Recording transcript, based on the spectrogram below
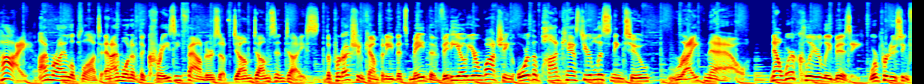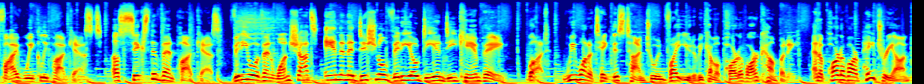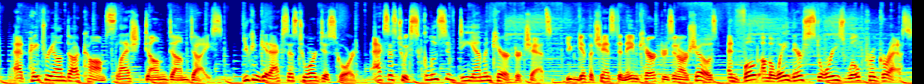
Hi, I'm Ryan LaPlante, and I'm one of the crazy founders of Dumb Dumbs and Dice, the production company that's made the video you're watching or the podcast you're listening to right now. Now, we're clearly busy. We're producing five weekly podcasts, a sixth event podcast, video event one-shots, and an additional video D&D campaign. But we want to take this time to invite you to become a part of our company and a part of our Patreon at patreon.com slash dumbdumbdice. You can get access to our Discord, access to exclusive DM and character chats. You can get the chance to name characters in our shows and vote on the way their stories will progress.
